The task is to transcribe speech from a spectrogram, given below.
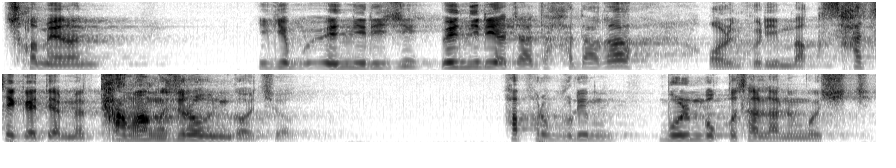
처음에는 이게 뭐 웬일이지? 웬일이야 하다가 얼굴이 막 사색이 되면 당황스러운 거죠. 앞으로 우리 뭘 먹고 살라는 것이지?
